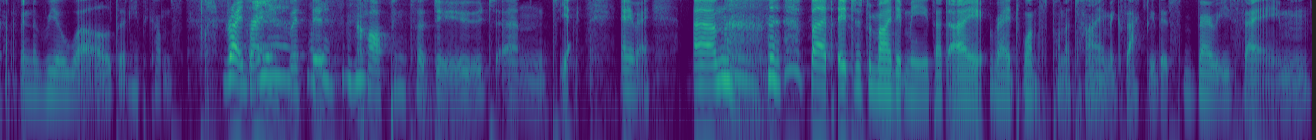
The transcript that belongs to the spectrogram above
kind of in the real world, and he becomes Right, friends yeah, with okay. this carpenter dude, and yeah. Anyway. Um, but it just reminded me that I read Once Upon a Time exactly this very same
